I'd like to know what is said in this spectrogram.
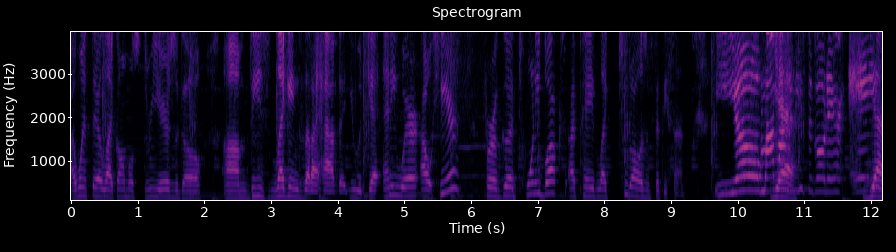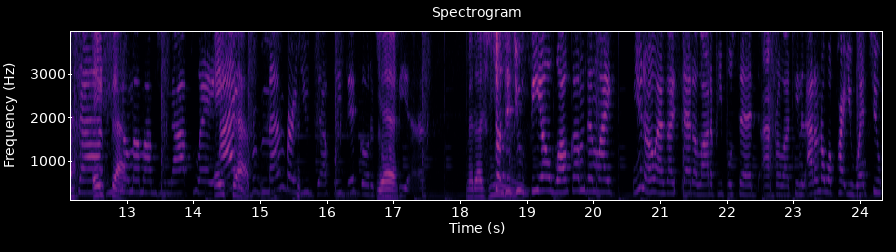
I went there like almost three years ago. Um, these leggings that I have that you would get anywhere out here for a good 20 bucks i paid like $2.50 yo my yeah. mom needs to go there ASAP. yes asap you know my mom do not play ASAP. i remember you definitely did go to colombia yeah. so did you feel welcomed and like you know, as I said, a lot of people said Afro Latinas. I don't know what part you went to.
